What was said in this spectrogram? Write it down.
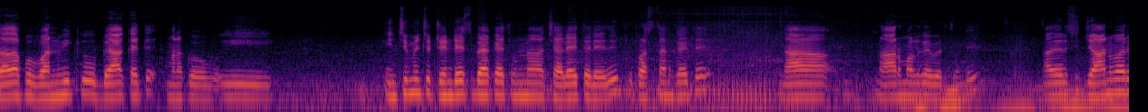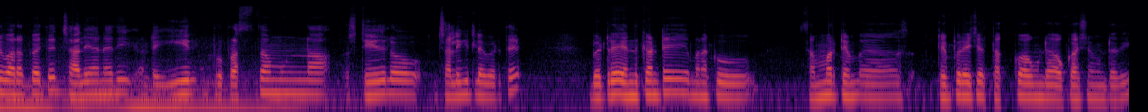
దాదాపు వన్ వీక్ బ్యాక్ అయితే మనకు ఈ ఇంచుమించు టెన్ డేస్ బ్యాక్ అయితే ఉన్న చలి అయితే లేదు. ఇప్పుడు ప్రస్తుతానికైతే నా నార్మల్గా పెడుతుంది. నాకు తెలిసి జనవరి వరకు అయితే చలి అనేది అంటే ఈ ఇప్పుడు ప్రస్తుతం ఉన్న స్టేజ్లో చలి గిట్ల పెడితే బెటరే. ఎందుకంటే మనకు సమ్మర్ టెంప టెంపరేచర్ తక్కువ ఉండే అవకాశం ఉంటుంది.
